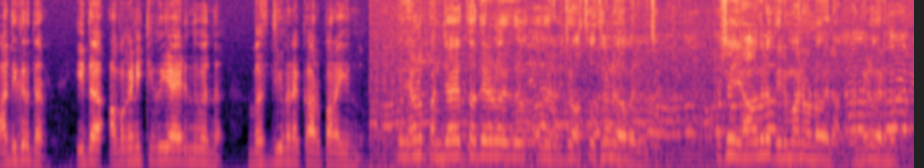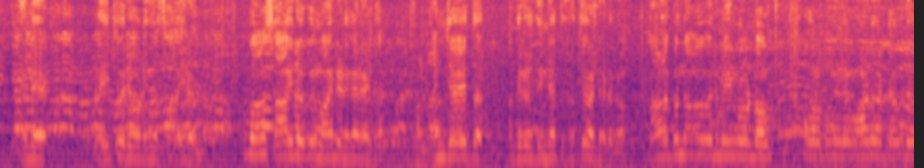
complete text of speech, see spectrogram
അധികൃതർ ഇത് അവഗണിക്കുകയായിരുന്നുവെന്ന് ബസ് ജീവനക്കാർ പറയുന്നു. ഞങ്ങൾ പഞ്ചായത്ത് അധികൃതർ ഇത് അവതരിപ്പിച്ചു അസോസിയേഷൻ അവതരിപ്പിച്ചു. പക്ഷേ യാതൊരു തീരുമാനം ഉണ്ടാവില്ല. വണ്ടികൾ വരുന്നു. അതിന്റെ പ്ലേറ്റ് വരെ ഓടുന്ന സാഹചര്യമുണ്ട് അപ്പോൾ ആ സാഹചര്യമൊക്കെ മാറ്റിയെടുക്കാനായിട്ട് പഞ്ചായത്ത് അധികൃതത്തിന്റെ കൃത്യമായിട്ട് എടുക്കണം. നാളെ ഇപ്പം ഒരു മീനുകളുണ്ടാവും അതോടൊപ്പം അതിന്റെ വാർഡ് ഒരു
